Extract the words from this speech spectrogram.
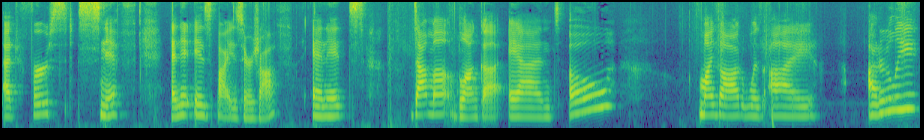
at first sniff and it is by Xerjoff and it's Dama Bianca and oh my god was I utterly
